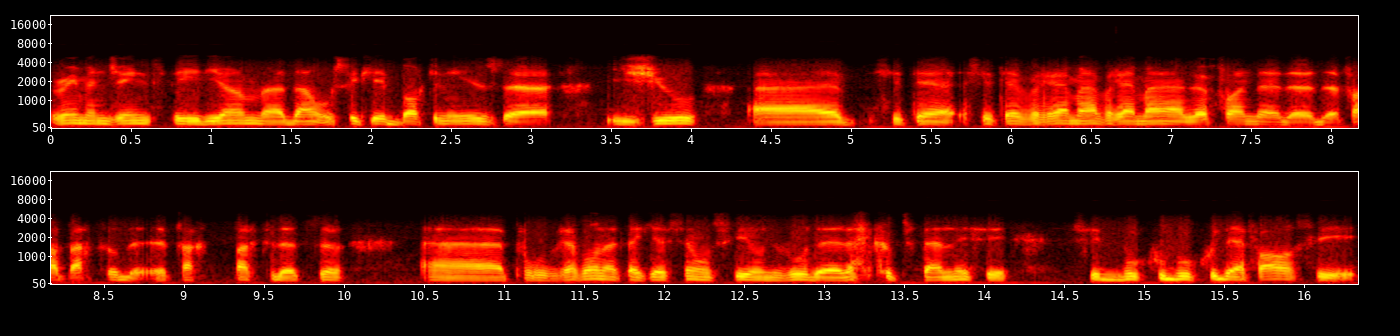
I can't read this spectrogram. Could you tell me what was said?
Raymond James Stadium, dans aussi que les Buccaneers euh, ils jouent. Euh, c'était c'était vraiment vraiment le fun de, de, faire partie de faire partie de ça. Euh, pour répondre à ta question aussi au niveau de la Coupe Stanley, c'est c'est beaucoup beaucoup d'efforts. C'est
